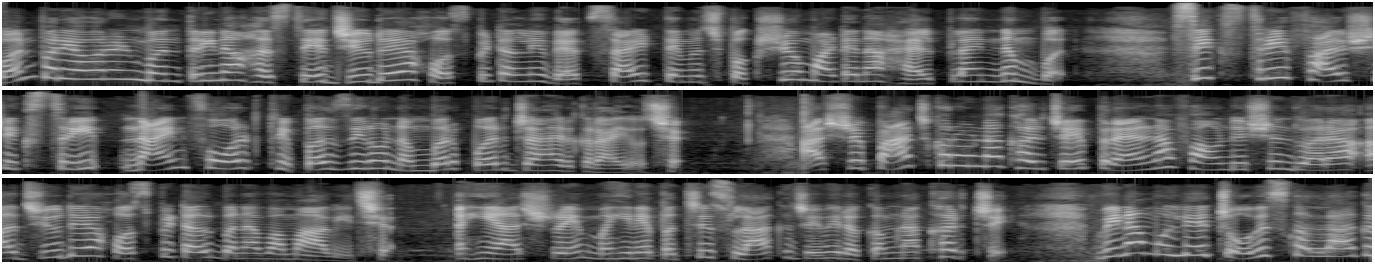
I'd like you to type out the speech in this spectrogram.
વન પર્યાવરણ મંત્રીના હસ્તે જીવદયા હોસ્પિટલની વેબસાઇટ તેમજ પક્ષીઓ માટેના helpline number six three five six three nine four triple zero number પર જાહેર કરાયો છે. આશરે પાંચ કરોડના ખર્ચે પ્રેરણા ફાઉન્ડેશન દ્વારા આ જીવદયા હોસ્પિટલ બનાવવામાં આવી છે. અહીં આશરે મહિને પચીસ લાખ જેવી રકમના ખર્ચે. વિના મૂલ્યે ચોવીસ કલાક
